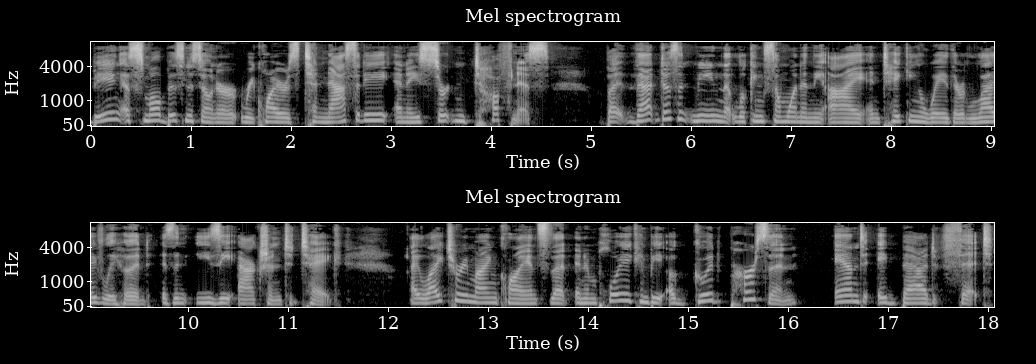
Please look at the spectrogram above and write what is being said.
Being a small business owner requires tenacity and a certain toughness. But that doesn't mean that looking someone in the eye and taking away their livelihood is an easy action to take. I like to remind clients that an employee can be a good person and a bad fit.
